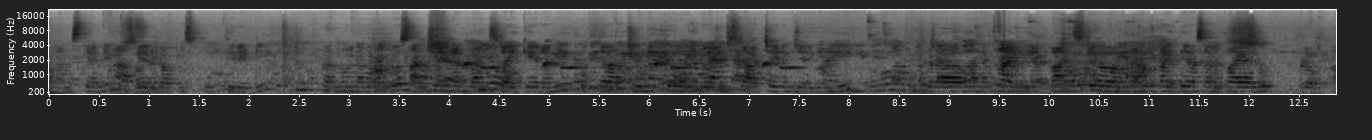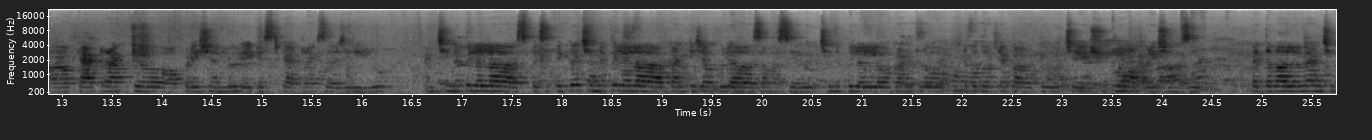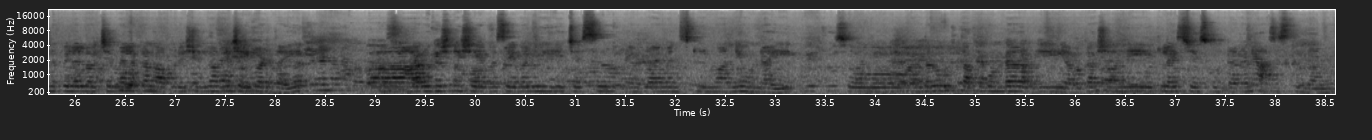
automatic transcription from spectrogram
నమస్తే అండి. నా పేరు డాక్టర్ స్ఫూర్తి రెడ్డి. కర్నూలు నగరంలో సన్షైన్ అడ్వాన్స్డ్ ఐ కేర్ అని కొత్త క్లినిక్ ఈరోజు స్టార్ట్ చేయడం జరిగింది. ఇక్కడ మనకి అడ్వాన్స్డ్ కంటి వైద్య సదుపాయాలు క్యాట్రాక్ట్ ఆపరేషన్లు లేటెస్ట్ క్యాట్రాక్ట్ సర్జరీలు అండ్ చిన్నపిల్లల స్పెసిఫిక్గా చిన్నపిల్లల కంటి జబ్బుల సమస్యలు చిన్నపిల్లల్లో కంట్లో పుట్టుకతోటే పాటు వచ్చే శుక్లం ఆపరేషన్స్ పెద్దవాళ్ళలో అండ్ చిన్నపిల్లలు వచ్చే మెలకన్ ఆపరేషన్లు అన్నీ చేయబడతాయి. ఆరోగ్యశ్రీ సేవ సేవలు ఈహెచ్ఎస్ ఎంప్లాయ్మెంట్ స్కీమ్ అన్నీ ఉన్నాయి. సో అందరూ తప్పకుండా ఈ అవకాశాన్ని యూటిలైజ్ చేసుకుంటారని ఆశిస్తున్నాను.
